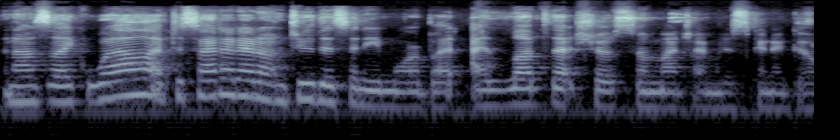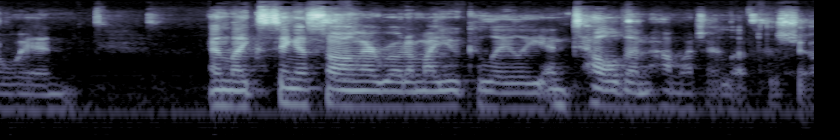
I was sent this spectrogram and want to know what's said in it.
And I was like, "Well, I've decided I don't do this anymore, but I love that show so much, I'm just going to go in and like sing a song I wrote on my ukulele and tell them how much I loved the show.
